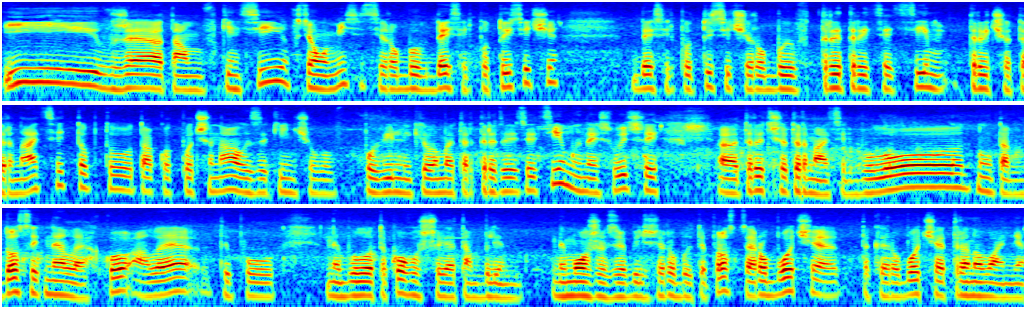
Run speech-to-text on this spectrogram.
І вже там в кінці, в цьому місяці, робив 10 по тисячі. 10 по тисячі робив 3,37, 3,14, тобто так от починав і закінчував повільний кілометр 3,37 і найшвидший е, 3,14. Було ну так досить нелегко, але типу не було такого, що я там, блін, не можу вже більше робити. Просто робоче, таке робоче тренування.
